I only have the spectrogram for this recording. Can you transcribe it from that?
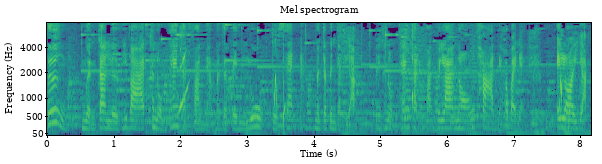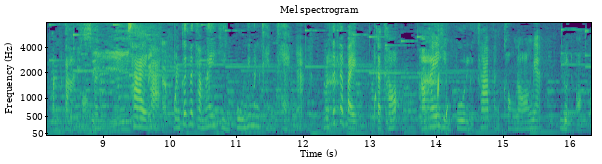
ซึ่งเหมือนกันเลยพี่บาสขนมแท่งขัดฟันเนี่ยมันจะเป็นลูกตัวแซดเนี่ยมันจะเป็นหยักๆเป็นขนมแท่งขัดฟันเวลาน้องทานเนี่ยเข้าไปเนี่ยไอ้รอยหยักต่างๆ ของเป็นขสีนมใช่ค่ะเป็นขัดมันก็จะทำให้หินปูนที่มันแข็งๆอะ มันก็จะไปกระเทาะเอาให้หินปูนหรือคราบของน้องเนี่ยหลุดออกไป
